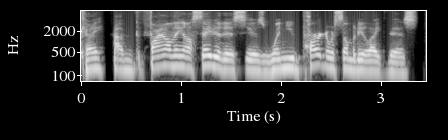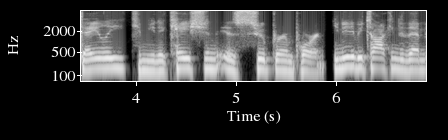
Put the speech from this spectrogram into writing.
Okay. Um, the final thing I'll say to this is when you partner with somebody like this, daily communication is super important. You need to be talking to them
